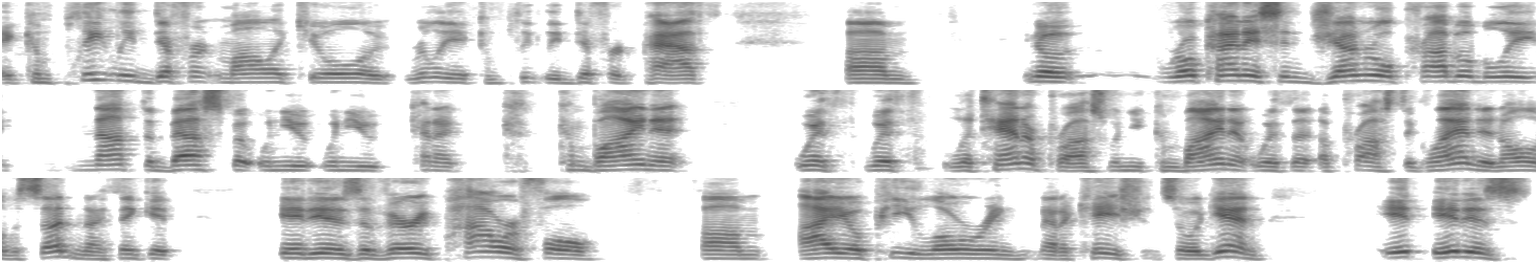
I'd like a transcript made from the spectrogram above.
a completely different molecule, really a completely different path. Um, you know, rho kinase in general probably not the best, but when you when you kind of c- combine it with with latanoprost, when you combine it with a, a, prostaglandin, all of a sudden, I think it it is a very powerful um, IOP lowering medication. So again, it it is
